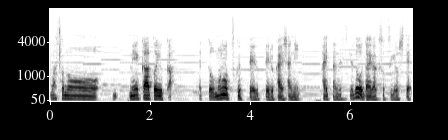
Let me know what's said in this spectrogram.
まあ、そのメーカーというか、えっと、物を作って売ってる会社に入ったんですけど大学卒業して。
